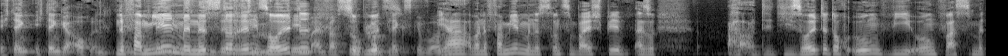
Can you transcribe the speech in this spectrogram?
Ich, denk, ich denke auch in. Eine Familienministerin denke, sollte. einfach so, so blöd, komplex geworden. Ja, aber eine Familienministerin zum Beispiel, also Ah, die, die, sollte doch irgendwie irgendwas mit,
